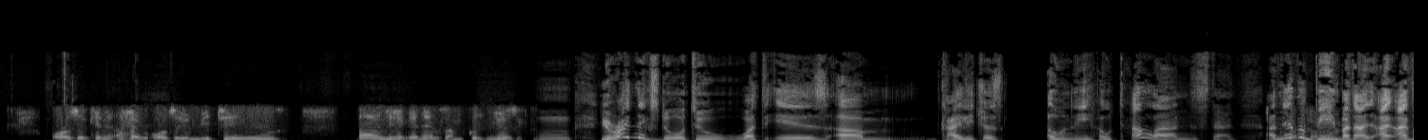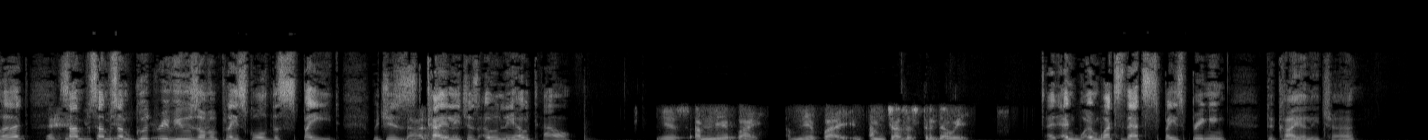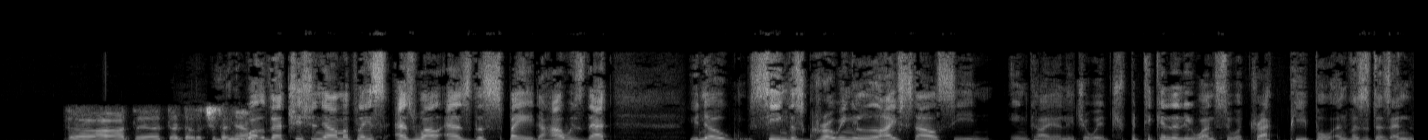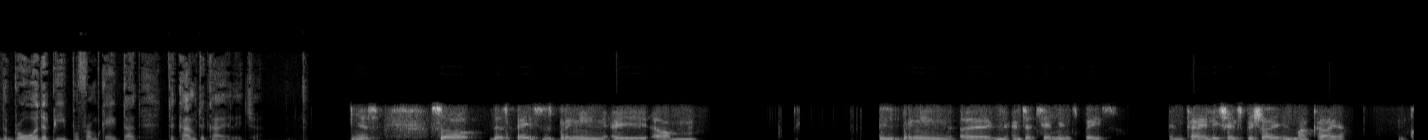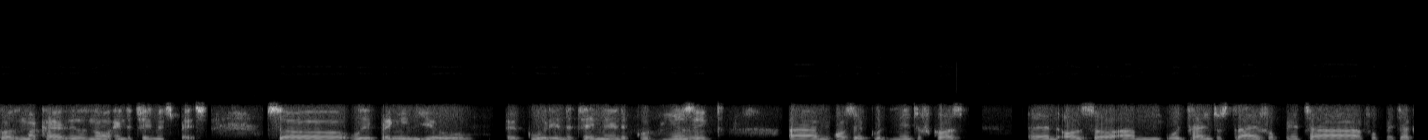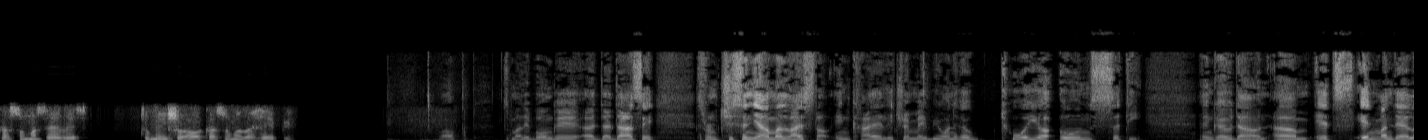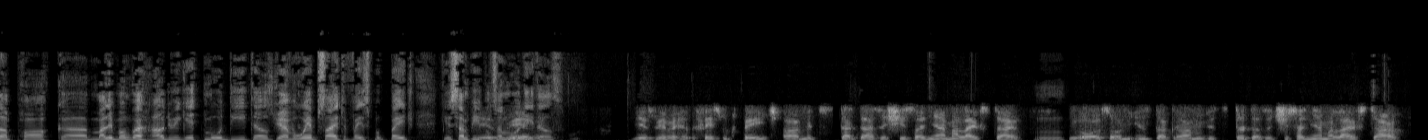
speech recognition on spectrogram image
also can have also your meetings and you can have some good music. Mm. You're right next door to what is um, Khayelitsha's only hotel. I understand. I've never been, but I, I have heard some some some good reviews of a place called the Spade, which is Khayelitsha's only hotel. Yes, I'm nearby. I'm nearby. I'm just a street away. And, and, and what's that space bringing to Khayelitsha? The the the, the Chisanyama. Well, that Chisanyama place as well as the Spade. How is that? You know, seeing this growing lifestyle scene in Khayelitsha, which particularly wants to attract people and visitors and the broader people from Cape Town to come to Khayelitsha. Yes. So the space is bringing a um, is bringing uh, an entertainment space in Khayelitsha, especially in Makhaya, because in Makhaya there's no entertainment space. So we're bringing you a good entertainment, a good music, um, also a good meat, of course, and also um, we're trying to strive for better for better customer service to make sure our customers are happy. Well, it's Malibongwe uh, Dadase. It's from Chisanyama Lifestyle in Khayelitsha. Maybe you want to go tour your own city and go down. Um, it's in Mandela Park. Uh, Malibongwe, how do we get more details? Do you have a website, a Facebook page? Give some people Yes, some more have- details. Yes, we have a Facebook page. Um, it's that as a Chisanyama lifestyle. Mm. We also on Instagram. It's that as a Chisanyama lifestyle.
